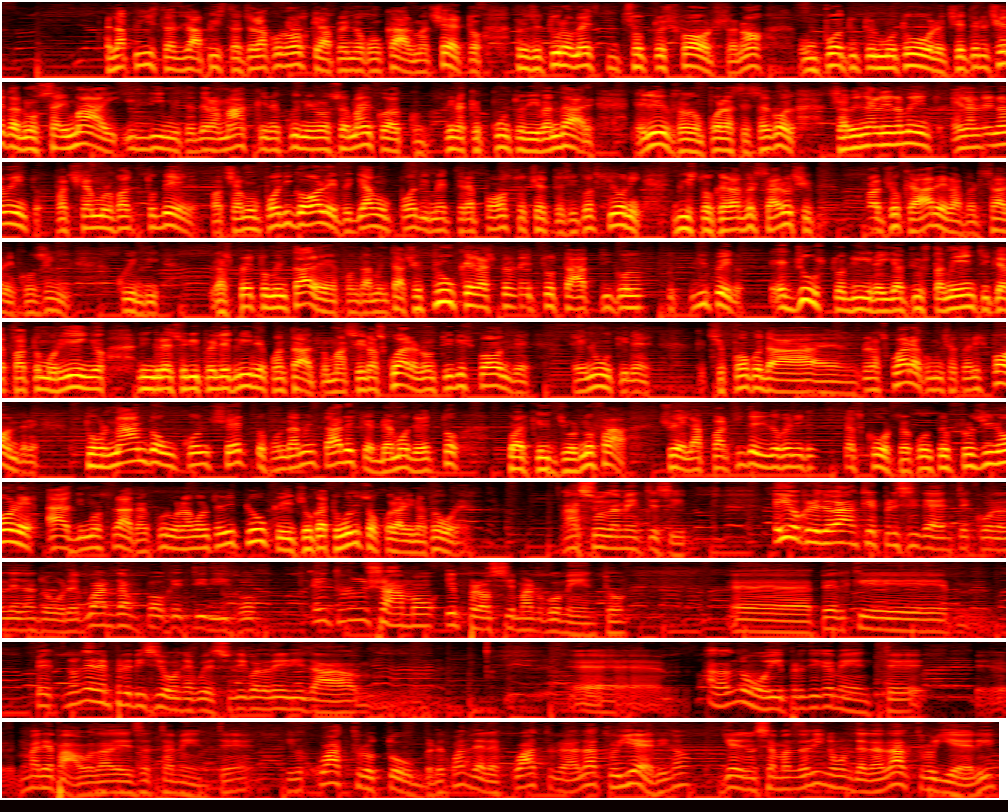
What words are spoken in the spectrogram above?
la pista, la pista già la conosco e la prendo con calma, certo, però se tu lo metti sotto sforzo, no? un po' tutto il motore, eccetera, eccetera, non sai mai il limite della macchina e quindi non sai mai fino a che punto devi andare. E lì è stata un po' la stessa cosa. Siamo in allenamento, è in allenamento, facciamolo fatto bene, facciamo un po' di gol e vediamo un po' di mettere a posto certe situazioni, visto che l'avversario ci fa giocare e l'avversario è così. Quindi l'aspetto mentale è fondamentale, cioè più che l'aspetto tattico, ripeto, è giusto dire gli aggiustamenti che ha fatto Mourinho, l'ingresso di Pellegrini e quant'altro, ma se la squadra non ti risponde è inutile, c'è poco da... Eh, la squadra ha cominciato a rispondere, tornando a un concetto fondamentale che abbiamo detto qualche giorno fa, cioè la partita di domenica scorsa contro il Frosinone ha dimostrato ancora una volta di più che i giocatori sono con l'allenatore. Assolutamente sì. E io credo anche il presidente con l'allenatore. Guarda un po' che ti dico. E introduciamo il prossimo argomento. Eh, perché per, non era in previsione questo, dico la verità. Eh, allora, noi praticamente, eh, Maria Paola esattamente, il 4 ottobre, quando era il 4? Era l'altro ieri, no? Ieri non siamo andati in onda, era l'altro ieri.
